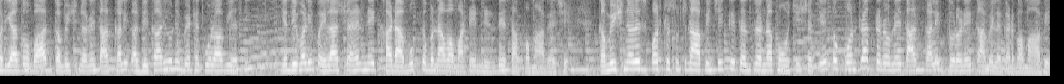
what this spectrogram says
ફરિયાદો બાદ કમિશનરે તાત્કાલિક અધિકારીઓની બેઠક બોલાવી હતી, જે દિવાળી પહેલા શહેરને ખાડા મુક્ત બનાવવા માટે નિર્દેશ આપવામાં આવ્યા છે. કમિશનરે સ્પષ્ટ સૂચના આપી છે કે તંત્ર ન પહોંચી શકે તો કોન્ટ્રાક્ટરોને તાત્કાલિક ધોરણે કામે લગાડવામાં આવે.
